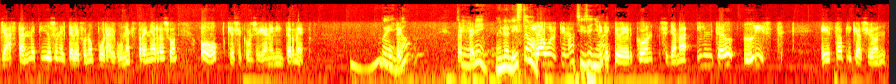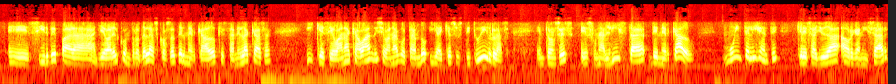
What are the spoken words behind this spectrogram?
ya están metidos en el teléfono por alguna extraña razón o que se consigan en Internet. Bueno, Perfecto. Bueno, listo. Y la última Sí, señor. tiene que ver con, se llama Intel List. Esta aplicación eh, sirve para llevar el control de las cosas del mercado que están en la casa y que se van acabando y se van agotando y hay que sustituirlas. Entonces es una lista de mercado muy inteligente que les ayuda a organizar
